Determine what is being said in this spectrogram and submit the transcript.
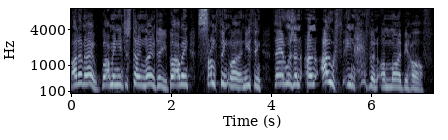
I don't know, but I mean, you just don't know, do you? But I mean, something like that, and you think, there was an, an oath in heaven on my behalf.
